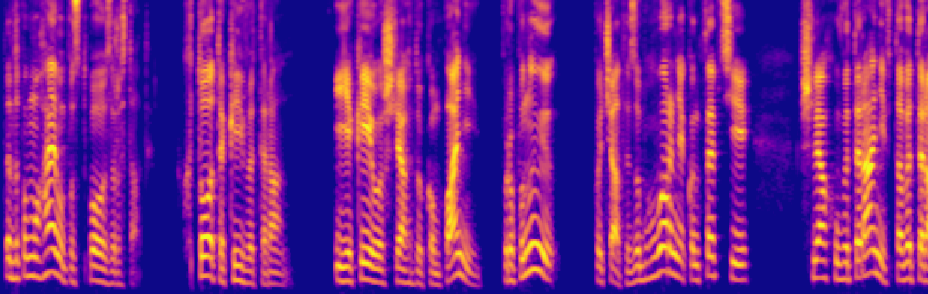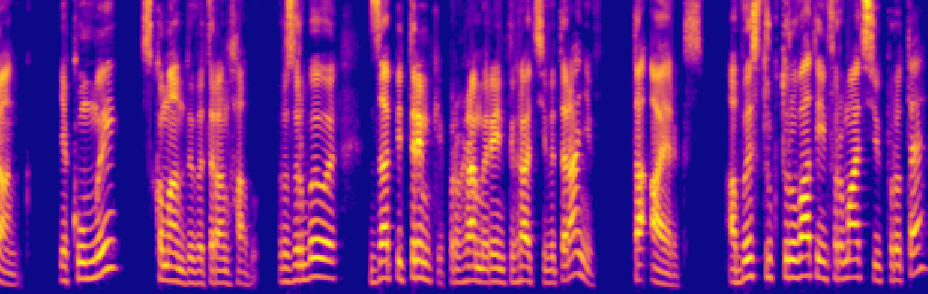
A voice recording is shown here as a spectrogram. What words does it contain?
та допомагаємо поступово зростати. Хто такий ветеран і який його шлях до компанії, пропоную почати з обговорення концепції шляху ветеранів та ветеранок, яку ми з командою Ветеран Хабу розробили за підтримки програми реінтеграції ветеранів та IREX, аби структурувати інформацію про те,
